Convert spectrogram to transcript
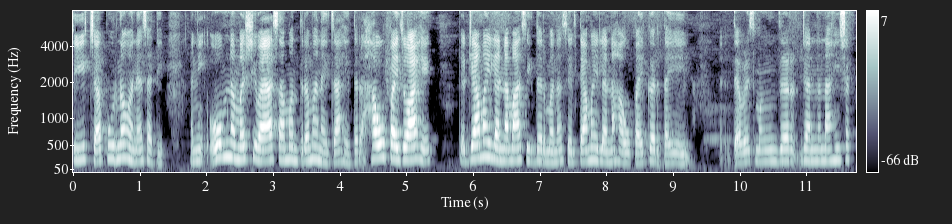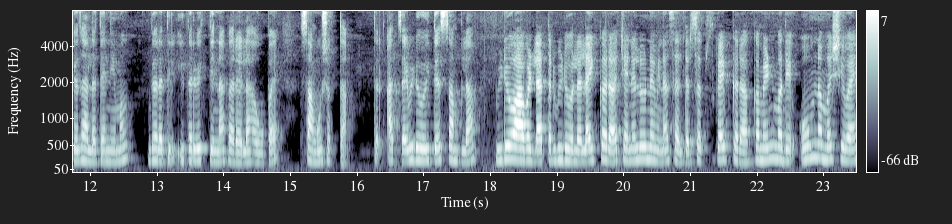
ती इच्छा पूर्ण होण्यासाठी. आणि ओम नमः शिवाय असा मंत्र म्हणायचा आहे तर हा उपाय जो आहे तर ज्या महिलांना मासिक धर्म नसेल त्या महिलांना हा उपाय करता येईल. त्यावेळेस मग जर ज्यांना नाही शक्य झालं त्यांनी मग घरातील इतर व्यक्तींना करायला हा उपाय सांगू शकता. तर आजचा व्हिडिओ इथेच संपला. व्हिडिओ आवडला तर व्हिडिओला लाईक करा चॅनलवर नवीन असाल तर सबस्क्राईब करा. कमेंटमध्ये ओम नमः शिवाय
